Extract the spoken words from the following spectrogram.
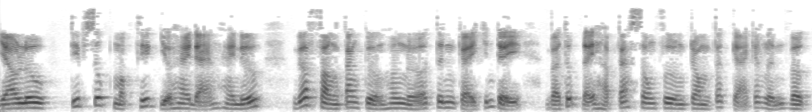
giao lưu, tiếp xúc mật thiết giữa hai đảng, hai nước, góp phần tăng cường hơn nữa tin cậy chính trị và thúc đẩy hợp tác song phương trong tất cả các lĩnh vực.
